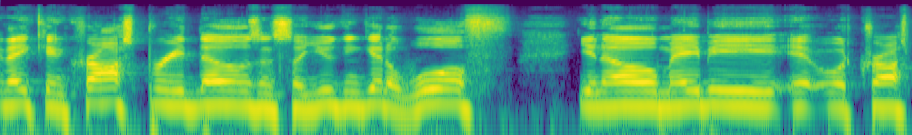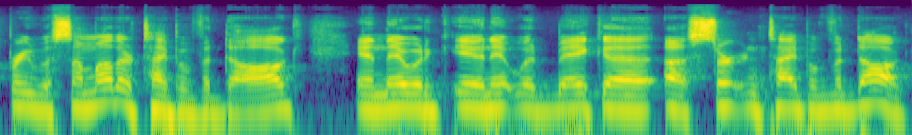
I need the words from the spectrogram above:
they can crossbreed those, and so you can get a wolf. You know, maybe it would crossbreed with some other type of a dog, and they would and it would make a, a certain type of a dog.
